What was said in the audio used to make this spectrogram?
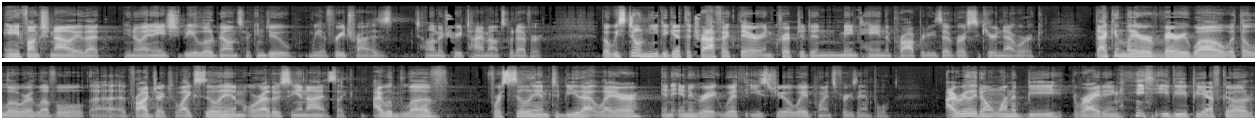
any functionality that you know an HTTP load balancer can do. We have retries, telemetry, timeouts, whatever. But we still need to get the traffic there encrypted and maintain the properties of our secure network. That can layer very well with a lower level uh, project like Cilium or other CNIs. Like I would love for Cilium to be that layer and integrate with Istio waypoints, for example. I really don't want to be writing eBPF code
